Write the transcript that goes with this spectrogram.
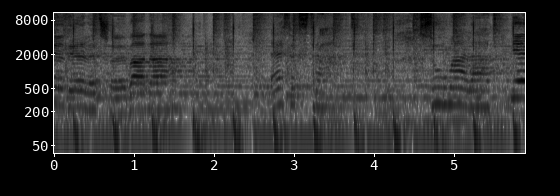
niewiele trzeba na efekt strat, suma lat. Nie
